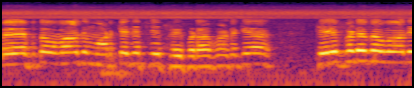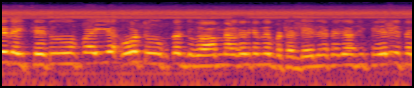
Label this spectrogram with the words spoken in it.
ਪੈਪ ਤੋਂ ਬਾਅਦ ਮੁੜ ਕੇ ਤੇ ਫੇਫੜਾ ਫਟ ਗਿਆ। ਫੇਫੜੇ ਤੋਂ ਬਾਅਦ ਇਹਦੇ ਇੱਥੇ ਟੂਬ ਪਈ ਹੈ ਉਹ ਟੂਬ ਤੋਂ ਜਵਾਬ ਮਿਲ ਗਿਆ ਕਹਿੰਦੇ ਬਠੰਡੇ ਲੈ ਕੇ ਜਾ ਸੀ ਫੇਰ ਇੱਥੇ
